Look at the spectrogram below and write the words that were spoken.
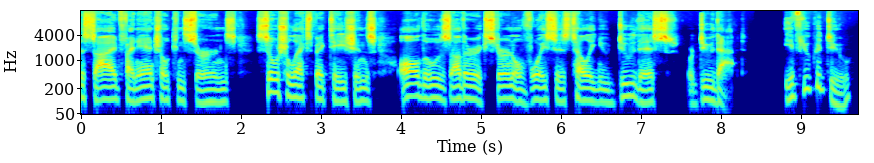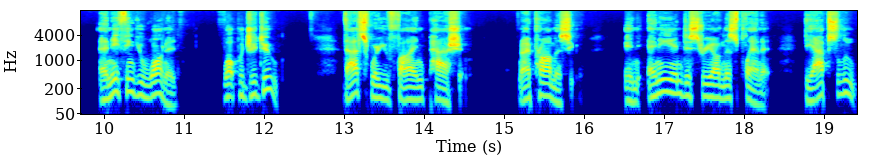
aside financial concerns, social expectations, all those other external voices telling you do this or do that if you could do anything you wanted, what would you do? That's where you find passion. And I promise you, in any industry on this planet, the absolute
